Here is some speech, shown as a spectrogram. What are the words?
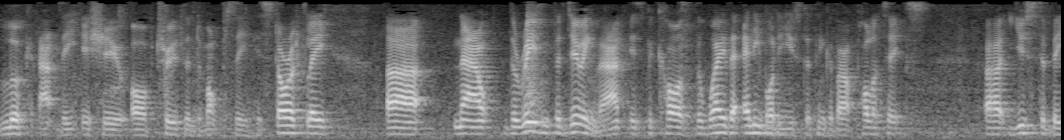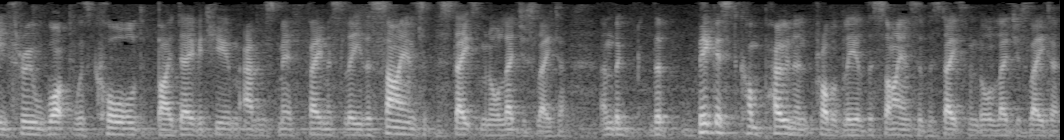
look at the issue of truth and democracy historically. Uh, now, the reason for doing that is because the way that anybody used to think about politics uh, used to be through what was called by David Hume, Adam Smith famously, the science of the statesman or legislator. And the, the biggest component, probably, of the science of the statesman or legislator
